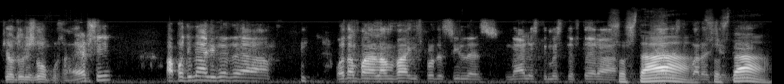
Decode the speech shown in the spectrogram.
και τον τουρισμό που θα έρθει. Από την άλλη, βέβαια, όταν παραλαμβάνεις πρώτες ύλες με άλλες τιμές τη Δευτέρα. Σωστά. Σωστά.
